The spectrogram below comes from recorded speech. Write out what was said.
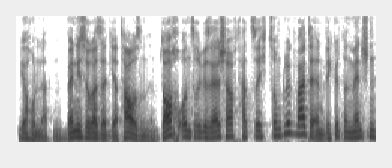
Jahrhunderten, wenn nicht sogar seit Jahrtausenden. Doch unsere Gesellschaft hat sich zum Glück weiterentwickelt und Menschen,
